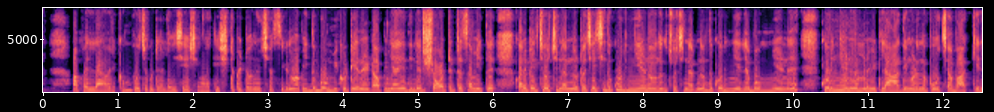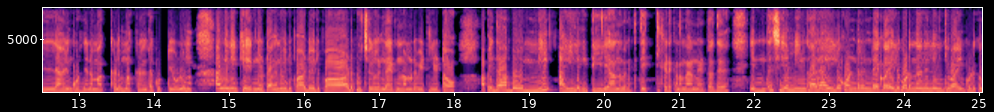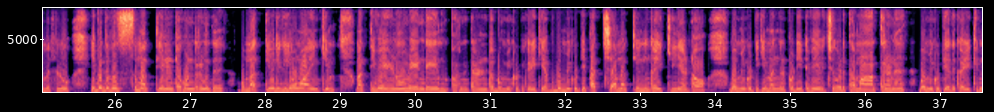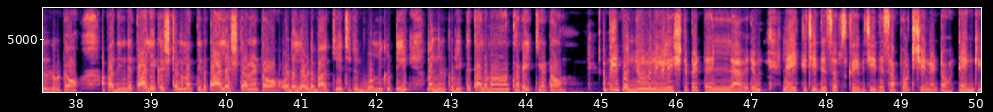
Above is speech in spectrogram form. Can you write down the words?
അപ്പൊ എല്ലാവർക്കും പൂച്ചക്കുട്ടികളുടെ വിശേഷങ്ങളൊക്കെ ഇഷ്ടപ്പെട്ടു എന്ന് വിശ്വസിക്കുന്നു. അപ്പൊ ഇത് ബൊമ്മിക്കുട്ടിയാണ് കേട്ടോ. അപ്പൊ ഞാൻ ഇതിന്റെ ഒരു ഷോർട്ട് ഇട്ട സമയത്ത് കുറെ പേര് ചോദിച്ചിട്ടുണ്ടായിരുന്നു കേട്ടോ ചേച്ചി ഇത് കുറിഞ്ഞാണോ എന്നൊക്കെ ചോദിച്ചിട്ടുണ്ടായിരുന്നു. ഇത് കുറിഞ്ഞിയല്ല ബൊമ്മിയാണ്. കുറിഞ്ഞാണ് നമ്മുടെ വീട്ടിൽ ആദ്യം കൊണ്ടുവന്ന പൂച്ച. ബാക്കി എല്ലാവരും കുറിഞ്ഞിയുടെ മക്കളും മക്കളുടെ കുട്ടികളും അങ്ങനെയൊക്കെ ആയിരുന്നു കേട്ടോ. അങ്ങനെ ഒരുപാട് ഒരുപാട് പൂച്ചകൾ ഉണ്ടായിരുന്നു നമ്മുടെ വീട്ടിൽ കേട്ടോ. അപ്പൊ ഇതാ ബൊമ്മി അയില കിട്ടിയില്ല എന്ന് പറഞ്ഞിട്ട് തെറ്റി കിടക്കണം വാങ്ങണതാണ് കേട്ടോ അത്. എന്താ ചെയ്യാ? മീൻകാര അതിൽ കൊണ്ടുവരണ്ടേ? അതിൽ കൊണ്ടുവന്നാലല്ലേ എനിക്ക് വാങ്ങി കൊടുക്കാൻ പറ്റുള്ളൂ. ഇപ്പൊ ദിവസം മത്തിയാണ് കേട്ടോ കൊണ്ടുവരണത്. അപ്പൊ മത്തി ഒരു കിലോ വാങ്ങിക്കും. മത്തി വേണോ വേണ്ടേ എന്ന് പറഞ്ഞിട്ടാണ് കേട്ടോ ബൊമ്മിക്കുട്ടി കഴിക്കുക. അപ്പൊ ബൊമ്മിക്കുട്ടി പച്ച മത്തി ഒന്നും കഴിക്കില്ല കേട്ടോ. ബൊമ്മിക്കുട്ടിക്ക് മഞ്ഞൾപ്പൊടി ഇട്ട് വേവിച്ച് കൊടുത്താൽ മാത്രമാണ് ബൊമ്മിക്കുട്ടി അത് കഴിക്കുന്നുള്ളൂ കേട്ടോ. അപ്പൊ അതിന്റെ തലയൊക്കെ ഇഷ്ടമാണ് മത്തിയുടെ തല ഇഷ്ടമാണ് കേട്ടോ. ഉടലെ അവിടെ ബാക്കി വെച്ചിട്ട് ബൊമ്മിക്കുട്ടി മഞ്ഞൾപ്പൊടി ഇട്ട് തല മാത്രം കഴിക്കുക കേട്ടോ. അപ്പൊ ഈ പൊന്നോമനകളെ ഇഷ്ടപ്പെട്ട എല്ലാവരും ലൈക്ക് ചെയ്ത് സബ്സ്ക്രൈബ് ചെയ്ത് സപ്പോർട്ട് ചെയ്യണം കേട്ടോ. താങ്ക്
